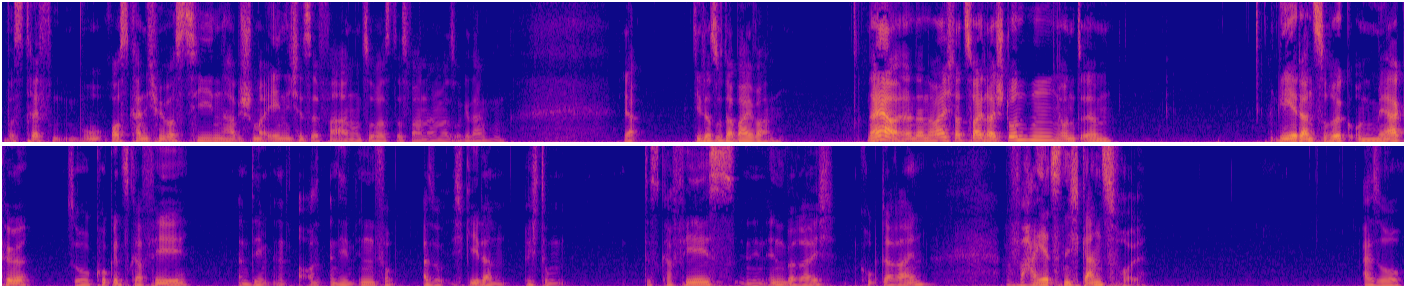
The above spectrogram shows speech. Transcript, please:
was treffen, woraus kann ich mir was ziehen, habe ich schon mal ähnliches erfahren und sowas. Das waren dann immer so Gedanken, ja, die da so dabei waren. Naja, dann war ich da zwei, drei Stunden und ähm, gehe dann zurück und merke, so guck ins Café, an dem, an dem Innen, also ich gehe dann Richtung des Cafés in den Innenbereich, guck da rein, war jetzt nicht ganz voll. Also,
